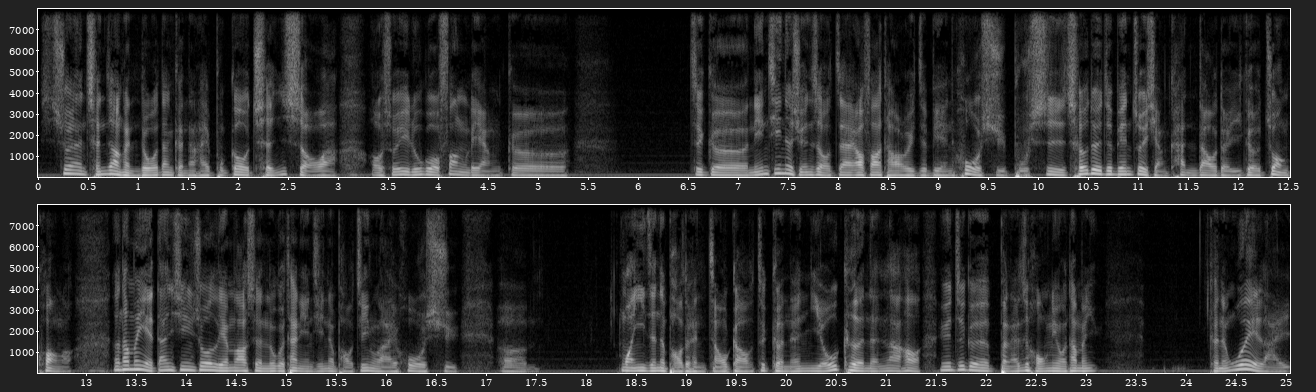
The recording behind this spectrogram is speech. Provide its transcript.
虽然成长很多，但可能还不够成熟啊。哦，所以如果放两个。这个年轻的选手在 AlphaTauri 这边，或许不是车队这边最想看到的一个状况哦。那他们也担心说，Lamason 如果太年轻的跑进来，或许呃，万一真的跑得很糟糕，这可能有可能啦哈。因为这个本来是红牛，他们可能未来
